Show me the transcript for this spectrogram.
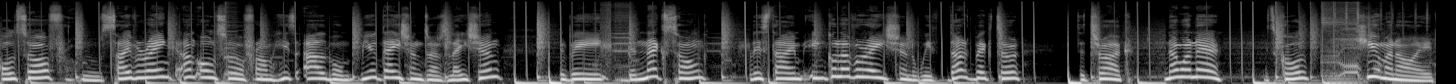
Also from Cyberrain and also from his album Mutation Translation will be the next song, this time in collaboration with Dark Vector, the track Now on Air. It's called Humanoid.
